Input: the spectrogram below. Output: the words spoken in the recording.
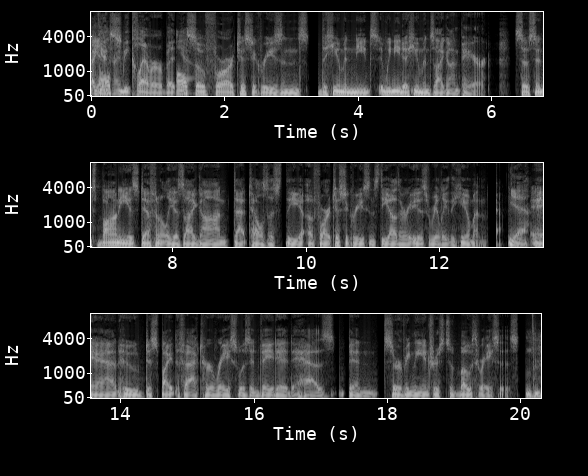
I Yeah. can't to be clever, but yeah. Also, for artistic reasons, the human needs we need a human Zygon pair. So, since Bonnie is definitely a Zygon, that tells us the uh, for artistic reasons the other is really the human, Yeah. and who, despite the fact her race was invaded, has been serving the interests of both races. Mhm.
